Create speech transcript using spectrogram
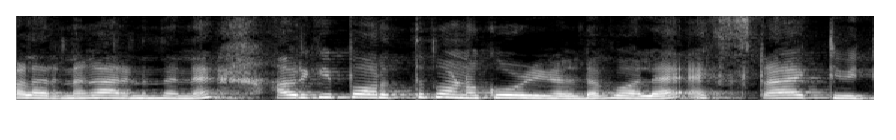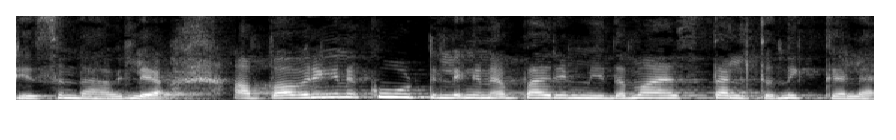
വളരുന്ന കാരണം തന്നെ അവർക്ക് ഈ പുറത്ത് പോണ കോഴികളുടെ പോലെ എക്സ്ട്രാ ആക്ടിവിറ്റീസ് ഉണ്ടാവില്ല. അപ്പോൾ അവരിങ്ങനെ കൂട്ടിലിങ്ങനെ പരിമിതമായ സ്ഥലത്ത് നിൽക്കല്ലേ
